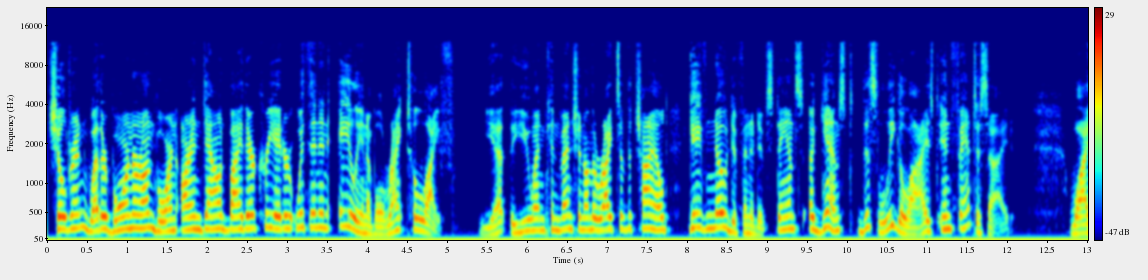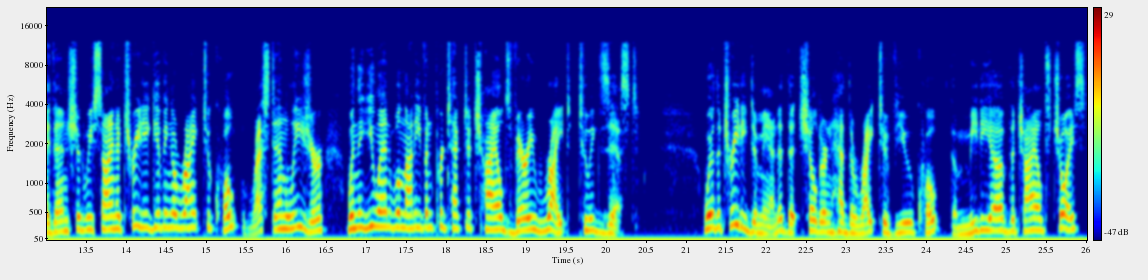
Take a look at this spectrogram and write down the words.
Children, whether born or unborn, are endowed by their Creator with an inalienable right to life. Yet the UN Convention on the Rights of the Child gave no definitive stance against this legalized infanticide. Why then should we sign a treaty giving a right to, quote, rest and leisure when the UN will not even protect a child's very right to exist? Where the treaty demanded that children had the right to view, quote, the media of the child's choice,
